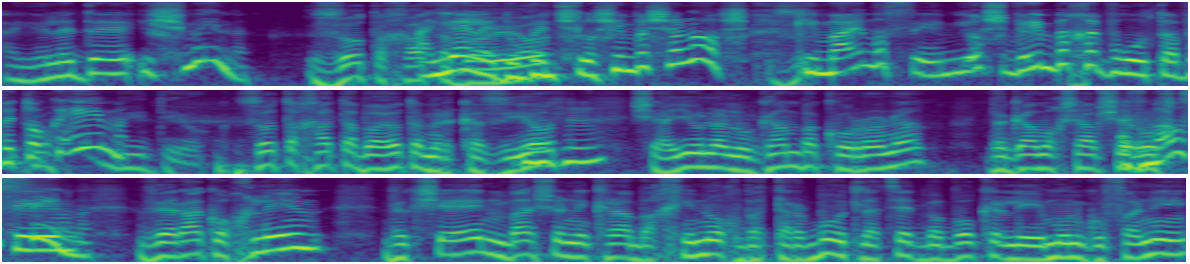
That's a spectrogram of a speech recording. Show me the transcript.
הילד אה, השמין. זאת אחת הילד הבעיות. הילד הוא בן 33, ז... כי מה הם עושים? יושבים בחברותה ותוקעים. בדיוק. זאת אחת הבעיות המרכזיות mm-hmm. שהיו לנו גם בקורונה. וגם עכשיו שרופצים ורק אוכלים, וכשאין מה שנקרא בחינוך, בתרבות, לצאת בבוקר לאימון גופני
